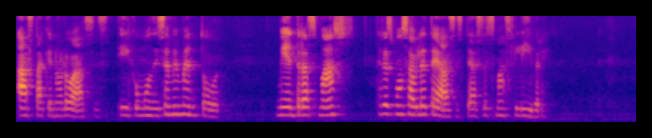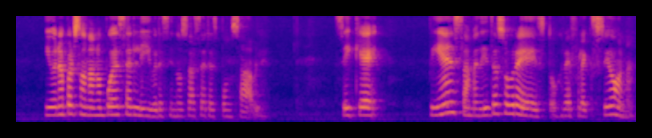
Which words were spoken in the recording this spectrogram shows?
hasta que no lo haces. Y como dice mi mentor, mientras más responsable te haces, te haces más libre. Y una persona no puede ser libre si no se hace responsable. Así que piensa, medita sobre esto, reflexiona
